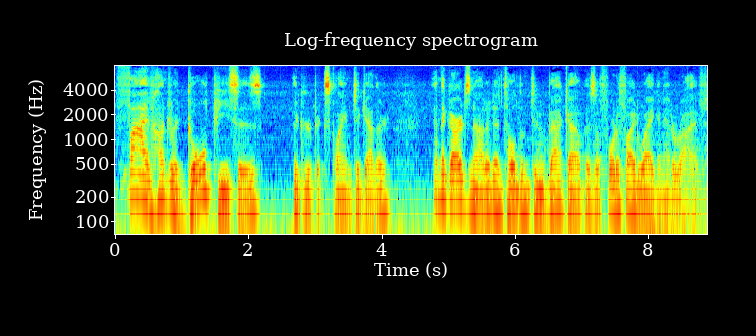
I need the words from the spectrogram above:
500 gold pieces! the group exclaimed together, and the guards nodded and told them to back up as a fortified wagon had arrived.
